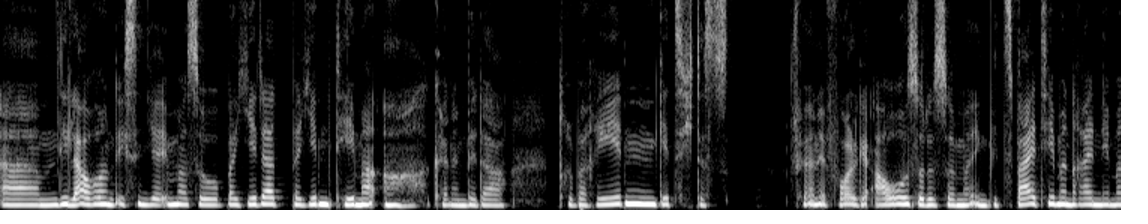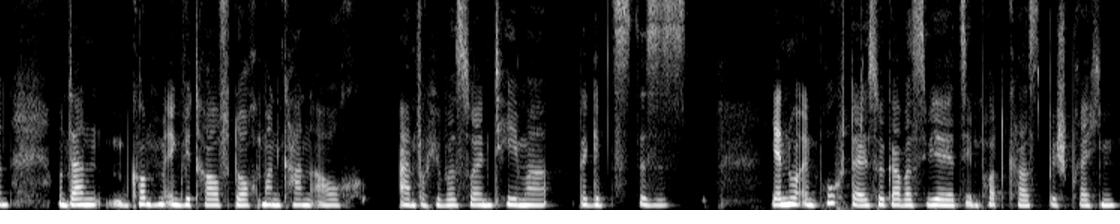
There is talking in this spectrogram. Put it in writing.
Ähm, die Laura und ich sind ja immer so bei jeder, bei jedem Thema, oh, können wir da drüber reden? Geht sich das für eine Folge aus oder soll man irgendwie zwei Themen reinnehmen? Und dann kommt man irgendwie drauf, doch, man kann auch einfach über so ein Thema, da gibt's, das ist ja nur ein Bruchteil sogar, was wir jetzt im Podcast besprechen,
